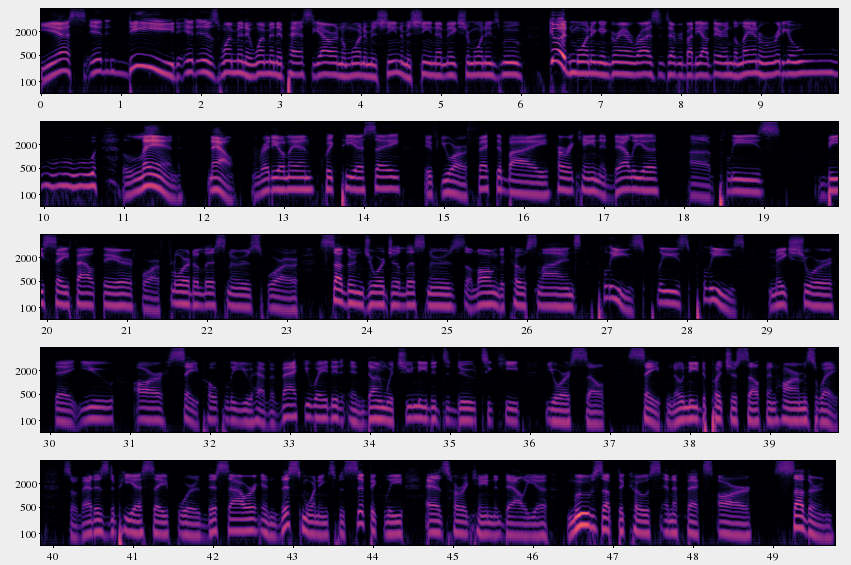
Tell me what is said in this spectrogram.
Yes, it indeed. It is one minute, one minute past the hour in the morning machine, the machine that makes your mornings move. Good morning and grand rising to everybody out there in the land radio land. Now, Radio Land, quick PSA. If you are affected by Hurricane Idalia, uh, please be safe out there for our Florida listeners, for our southern Georgia listeners along the coastlines. Please, please, please make sure that you are safe. Hopefully, you have evacuated and done what you needed to do to keep yourself safe. No need to put yourself in harm's way. So, that is the PSA for this hour and this morning specifically as Hurricane Idalia moves up the coast and affects our southern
